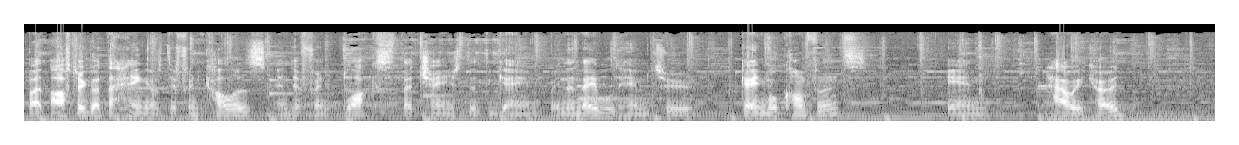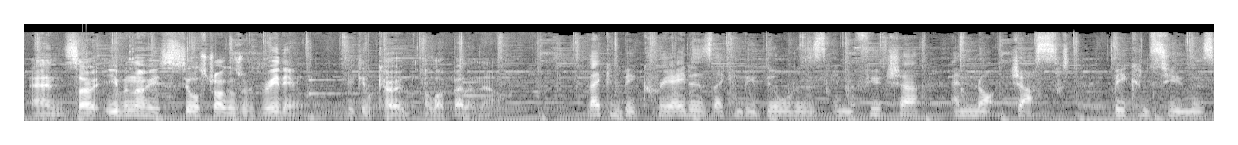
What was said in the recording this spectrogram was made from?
But after he got the hang of different colours and different blocks, that changed the game and enabled him to gain more confidence in how he code. And so even though he still struggles with reading, he can code a lot better now. They can be creators, they can be builders in the future and not just be consumers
